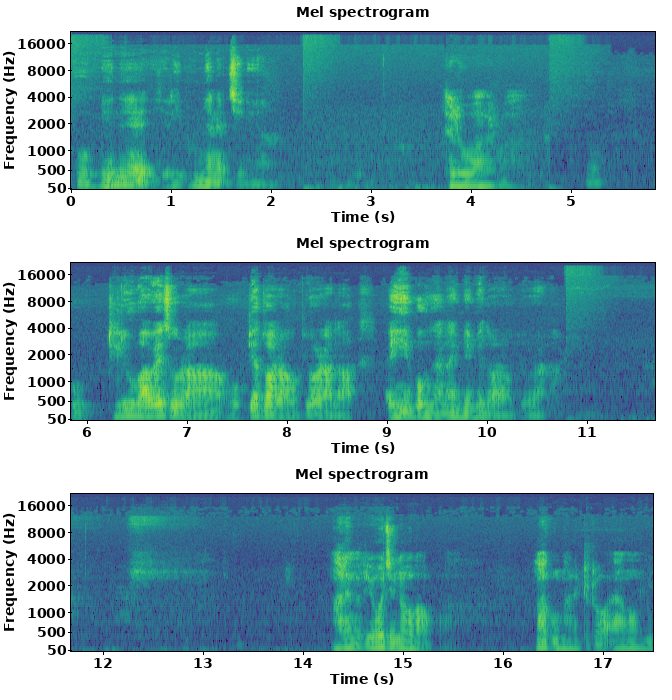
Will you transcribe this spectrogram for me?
ဟိုမင်းနဲ့ရေဒီဖူးမြတ်တဲ့အခြေအနေကဒီလိုပါပဲကွာဟိုဒီလိုပါပဲဆိုတာဟိုပြတ်သွားတာကိုပြောတာလားအရင်ပုံစံတိုင်းပြန်ဖြစ်သွားတာကိုပြောတာလားငါလည်းမပြောချင်တော့ပါဘူးကွာငါကငါလည်းတော်တော်အံ့ဩမိ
